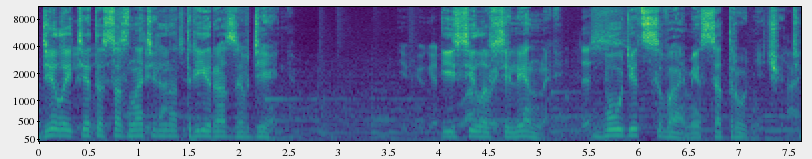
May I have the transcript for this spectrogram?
Делайте это сознательно три раза в день. И сила Вселенной будет с вами сотрудничать.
